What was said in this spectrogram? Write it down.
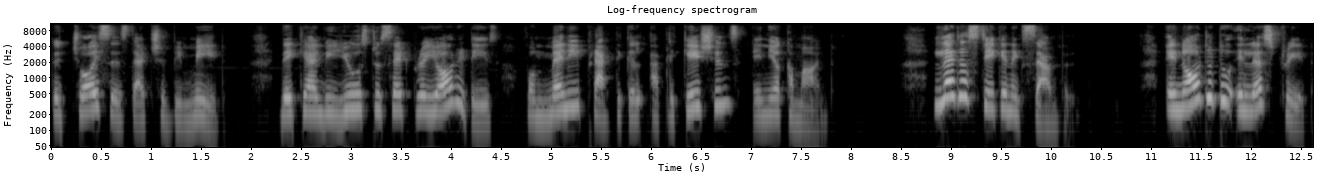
the choices that should be made. They can be used to set priorities for many practical applications in your command. Let us take an example. In order to illustrate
